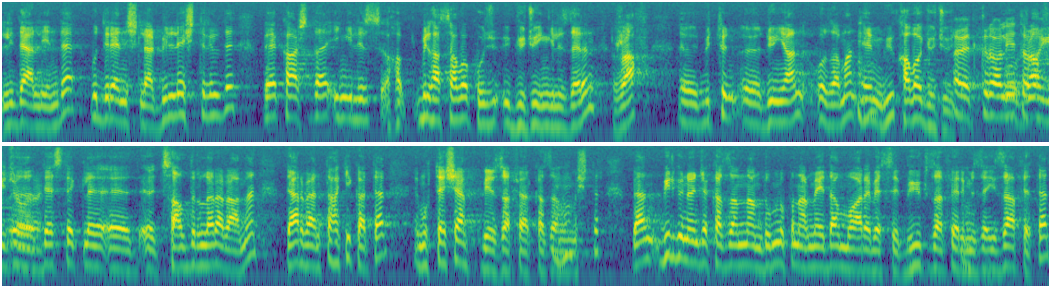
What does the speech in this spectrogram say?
liderliğinde bu direnişler birleştirildi ve karşıda İngiliz bilhassa hava gücü İngilizlerin RAF e, bütün e, dünyanın o zaman en büyük hava gücüydü. Evet, kraliyet hava gücü e, olarak. destekle e, e, saldırılara rağmen Derbent'te hakikaten e, muhteşem bir zafer kazanılmıştır. Ben bir gün önce kazanılan Dumlupınar Meydan Muharebesi büyük zaferimize izafeten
